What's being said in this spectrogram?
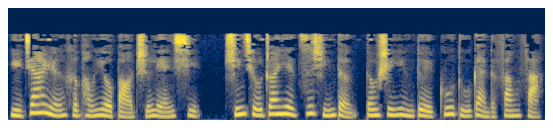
与家人和朋友保持联系，寻求专业咨询等，都是应对孤独感的方法。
